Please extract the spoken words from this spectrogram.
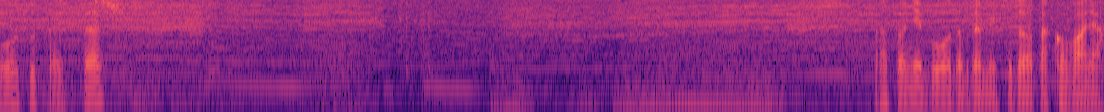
U, tutaj chcesz? A to nie było dobre miejsce do atakowania.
